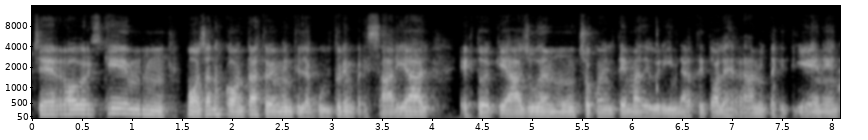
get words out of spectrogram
Che, Robert, que, mm, bueno, ya nos contaste obviamente la cultura empresarial, esto de que ayudan mucho con el tema de brindarte todas las herramientas que tienen,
